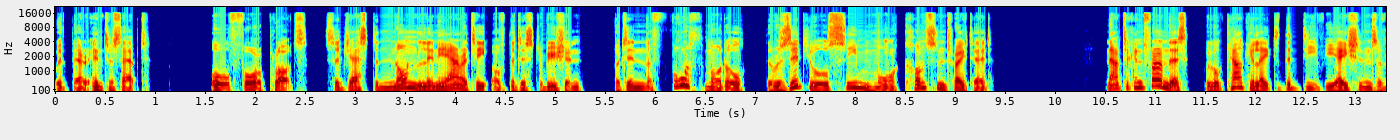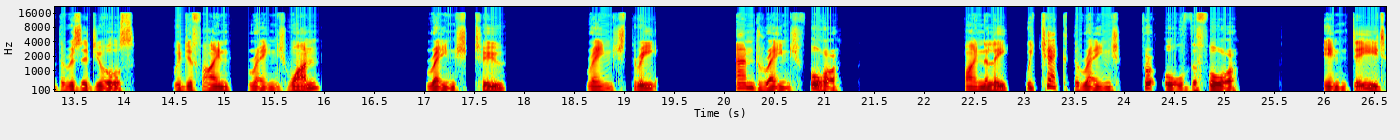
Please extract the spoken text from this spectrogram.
with their intercept. All four plots suggest a non-linearity of the distribution, but in the fourth model, the residuals seem more concentrated. Now to confirm this, we will calculate the deviations of the residuals. We define range 1, range 2, range 3, and range 4. Finally, we check the range for all the four. Indeed,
